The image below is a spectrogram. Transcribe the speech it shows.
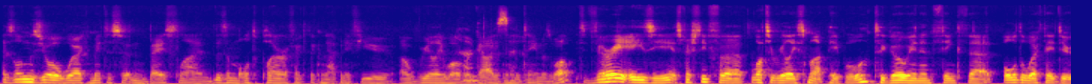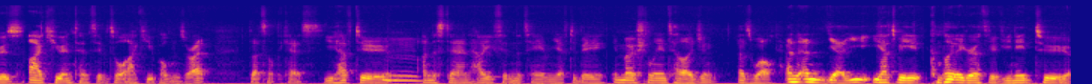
as long as your work meets a certain baseline, there's a multiplier effect that can happen if you are really well regarded in the team as well. It's very easy, especially for lots of really smart people, to go in and think that all the work they do is IQ intensive. It's all IQ problems, right? But that's not the case. You have to mm. understand how you fit in the team. You have to be emotionally intelligent as well. And and yeah, you, you have to be completely agree with Viv. You need to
